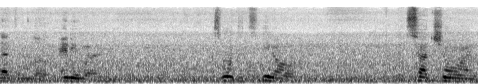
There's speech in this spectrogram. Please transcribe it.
Let them look. Anyway, I just wanted to, you know, to touch on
